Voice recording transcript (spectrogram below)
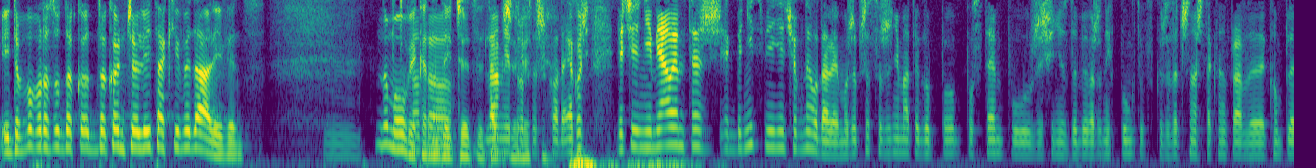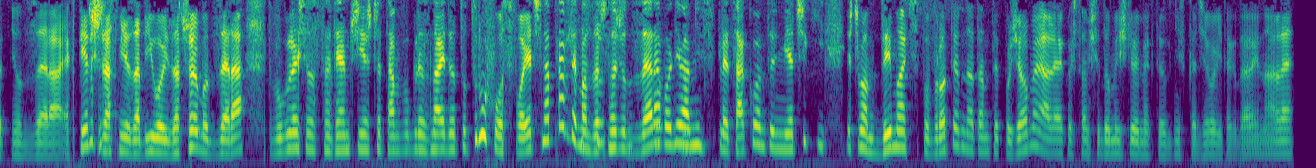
I to po prostu doko dokończyli tak i wydali, więc no mówię, No to Kanadyjczycy, Dla mnie także trochę wiecie. szkoda. Jakoś, wiecie, nie miałem też, jakby nic mnie nie ciągnęło dalej. Może przez to, że nie ma tego po, postępu, że się nie zdobywa żadnych punktów, tylko że zaczynasz tak naprawdę kompletnie od zera. Jak pierwszy raz mnie zabiło i zacząłem od zera, to w ogóle się zastanawiałem, czy jeszcze tam w ogóle znajdę to truchło swoje, czy naprawdę mam zaczynać od zera, bo nie mam nic w plecaku, mam ten mieczyk i jeszcze mam dymać z powrotem na tamte poziomy, ale jakoś tam się domyśliłem, jak te ogniska działają i tak dalej. No ale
